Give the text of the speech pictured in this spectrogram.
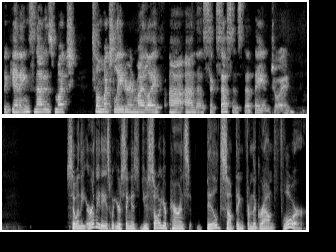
beginnings, not as much till much later in my life uh, on the successes that they enjoyed. So, in the early days, what you're saying is you saw your parents build something from the ground floor.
